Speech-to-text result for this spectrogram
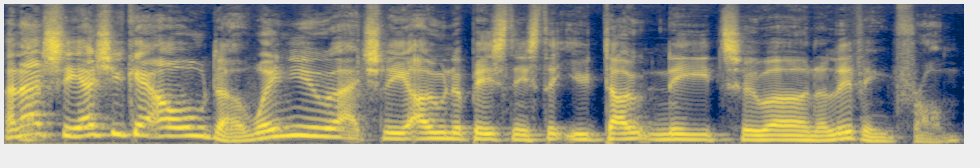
And actually as you get older, when you actually own a business that you don't need to earn a living from,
